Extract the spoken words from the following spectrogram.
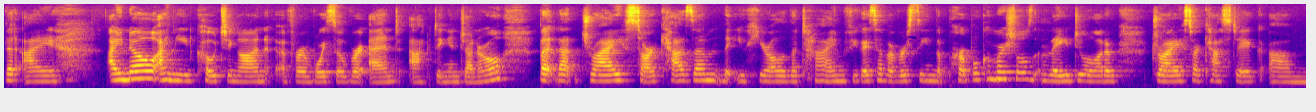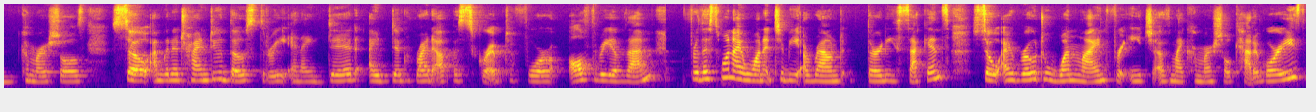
that I I know I need coaching on for voiceover and acting in general, but that dry sarcasm that you hear all of the time, if you guys have ever seen the purple commercials, they do a lot of dry sarcastic um, commercials. So I'm gonna try and do those three and I did, I did write up a script for all three of them. For this one, I want it to be around 30 seconds. So I wrote one line for each of my commercial categories,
